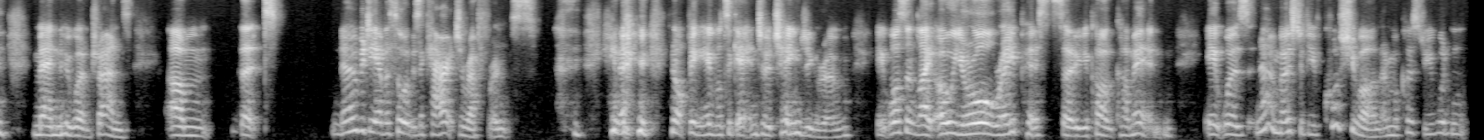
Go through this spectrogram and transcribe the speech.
men who weren't trans. Um, that nobody ever thought it was a character reference. you know, not being able to get into a changing room. It wasn't like, oh, you're all rapists, so you can't come in. It was, no, most of you, of course you aren't, and of course you wouldn't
